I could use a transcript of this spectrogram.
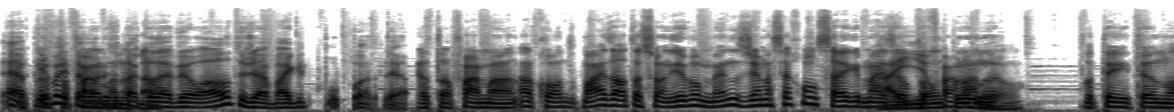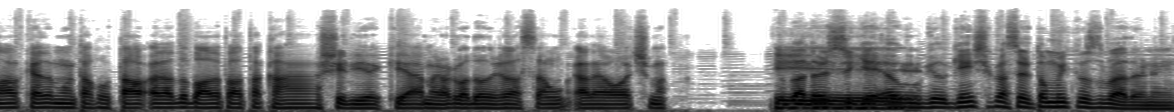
É, aproveita agora que farmando tá com level alto, já vai... Pô, Eu tô farmando. Ah, quanto mais alto é seu nível, menos gema você consegue, mas Aí eu tô é um farmando. problema. tô tentando lá, eu quero muito a Rutal. Ela é dublada pela Takahashi, que é a melhor dubladora da geração. Ela é ótima. Dubladores de E- Gen- O Genshin acertou muito nos dubladores, né?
